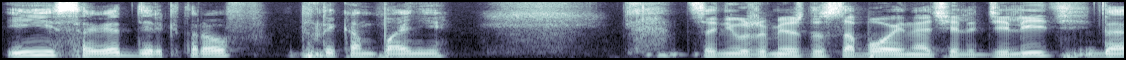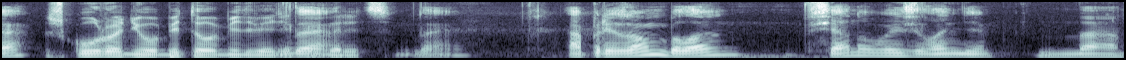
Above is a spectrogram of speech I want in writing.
и совет директоров этой компании. Они уже между собой начали делить Да, шкуру неубитого медведя, Да. как говорится. да. А призом была вся Новая Зеландия. Да.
